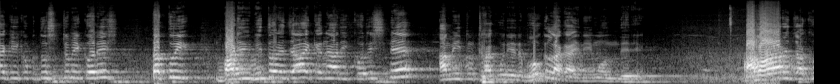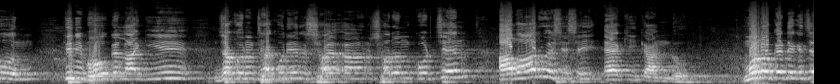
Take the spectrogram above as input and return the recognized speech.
নাকি খুব দুষ্টুমি করিস, তা তুই বাড়ির ভিতরে যায় কেন আর ই করিস নে? আমি একটু ঠাকুরের ভোগ লাগাইনি মন্দিরে। আবার যখন তিনি ভোগ লাগিয়ে যখন ঠাকুরের স্মরণ করছেন, আবারও এসে সেই একই কাণ্ড। মনোকে ডেকেছে,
